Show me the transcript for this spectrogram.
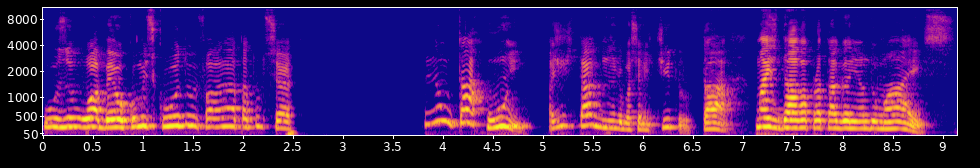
usa o Abel como escudo e fala, ah, tá tudo certo. Não tá ruim. A gente tá ganhando bastante título? Tá. Mas dava para estar tá ganhando mais.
